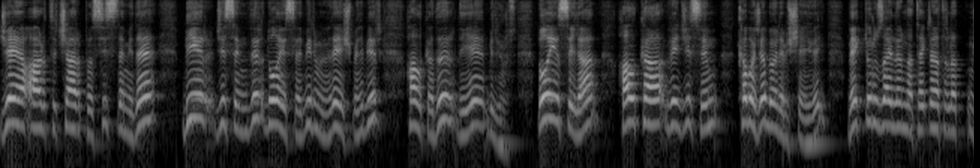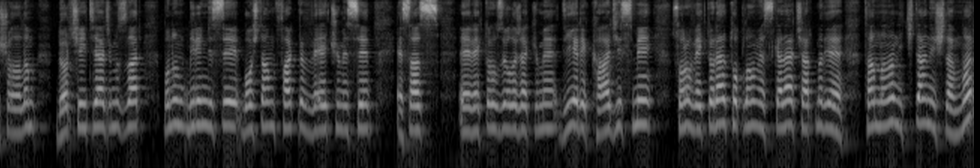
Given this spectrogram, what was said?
C artı çarpı sistemi de bir cisimdir. Dolayısıyla birimli değişmeli bir halkadır diyebiliyoruz. Dolayısıyla halka ve cisim kabaca böyle bir şey. Vektör uzaylarına tekrar hatırlatmış olalım. Dört şeye ihtiyacımız var. Bunun birincisi boştan farklı V kümesi esas e, vektör uzay olacak küme. Diğeri K cismi. Sonra vektörel toplama ve skaler çarpma diye tanımlanan iki tane işlem var.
